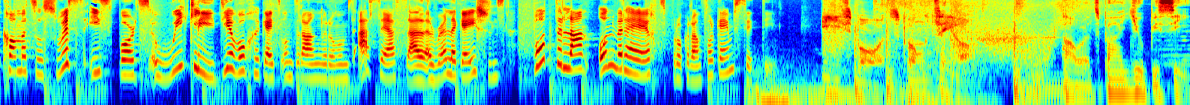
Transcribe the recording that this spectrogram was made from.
willkommen zu Swiss Esports Weekly. Diese Woche geht es unter anderem um die SCSL Relegations, Butterland und wir haben euch das Programm von Game City. esports.ch Powered by UPC.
